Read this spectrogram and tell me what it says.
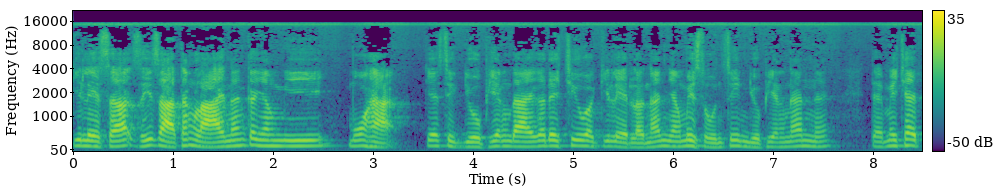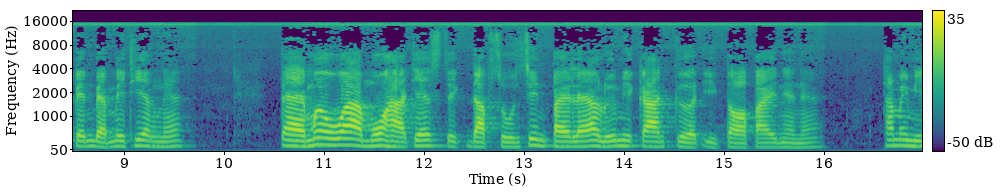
กิเลสศีรษะทั้งหลายนั้นก็ยังมีโมหะเจสิกอยู่เพียงใด ก็ได้ชื่อว่ากิเลสเหล่านั้น ยังไม่สูญสิ้นอยู่เพียงนั้นนะ แต่ไม่ใช่เป็นแบบไม่เที่ยงนะแต่เมื่อว่าโมหะเจสิกดับสูญสิ้นไปแล้ว หรือมีการเกิดอีกต่อไปเนี่ยนะถ้าไม่มี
